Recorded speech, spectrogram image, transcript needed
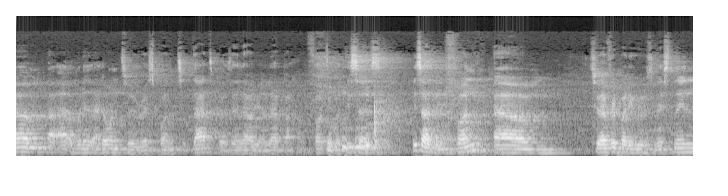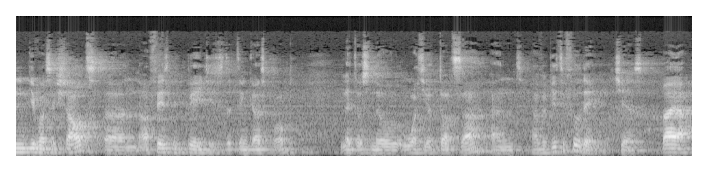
Um, I, I wouldn't. I don't want to respond to that because then that will be another back and forth. But this has this has been fun. Um, to everybody who's listening, give us a shout. Um, our Facebook page is the Thinkers Pub. Let us know what your thoughts are and have a beautiful day. Cheers. Bye.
